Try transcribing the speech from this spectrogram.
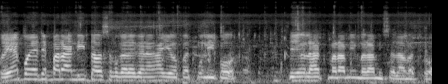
So yan po yung ating paraan dito sa pag-alaga ng hayop at muli po sa inyong lahat maraming maraming salamat po.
